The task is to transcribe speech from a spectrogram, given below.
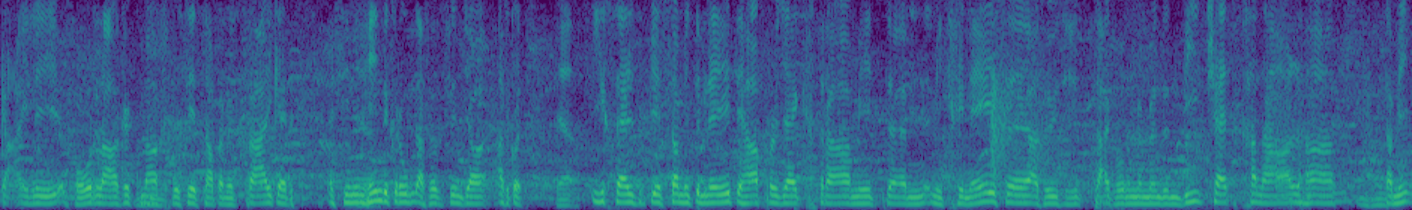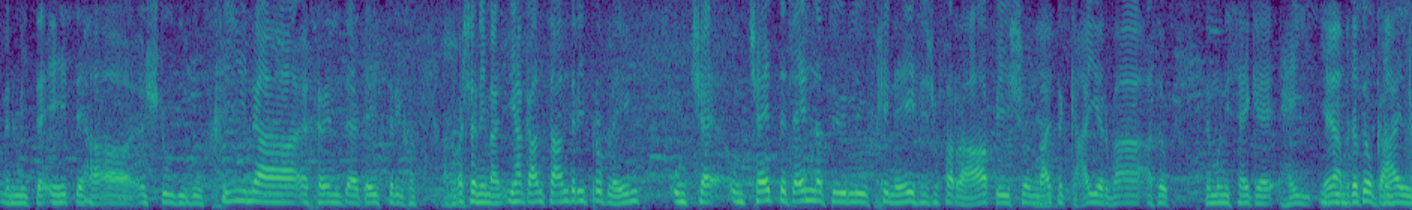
geile Vorlagen gemacht, mhm. die sie jetzt aber nicht freigeben. Es sind im Hintergrund, also das sind ja, also gut, ja. ich selber bin jetzt da mit einem ETH-Projekt dran, mit, ähm, mit Chinesen, also uns ist jetzt gesagt worden, wir müssen einen WeChat-Kanal haben, mhm. damit wir mit den ETH-Studis aus China können, äh, bessere, also weißt du, ich meine, ich habe ganz andere Probleme und, und chatte dann natürlich auf Chinesisch, auf Arabisch und ja. weiss nicht, Geier was, also dann muss ich sagen, hey, ich ja, finde das so geil.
